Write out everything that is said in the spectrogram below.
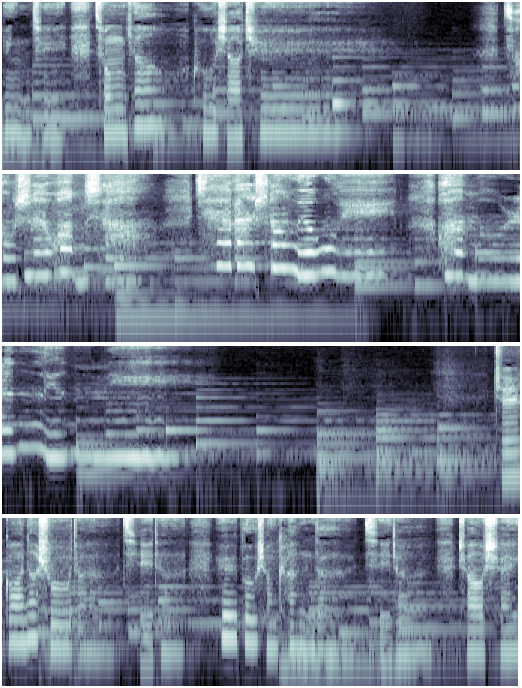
运气，总要过下去。总是妄想借半生流离换某人怜悯，只怪那输得起的。遇不上看得起的，找谁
